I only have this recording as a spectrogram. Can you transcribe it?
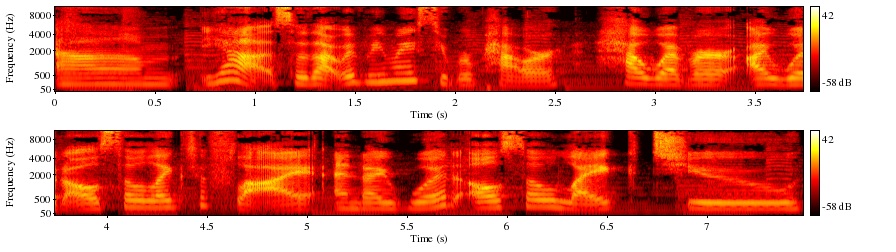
um, yeah, so that would be my superpower. However, I would also like to fly and I would also like to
